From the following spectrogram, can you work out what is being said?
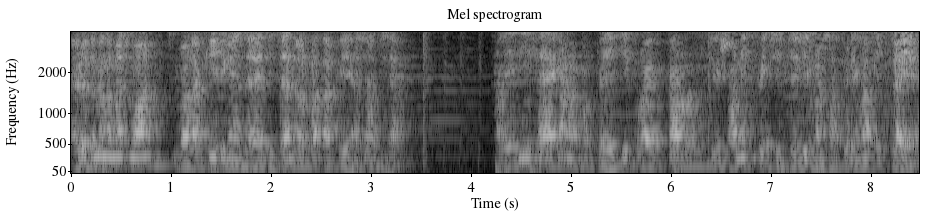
Halo teman-teman semua, jumpa lagi dengan saya di channel Pratabi Asal Bisa. Kali ini saya akan memperbaiki proyektor ViewSonic VGD 5153 ya.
